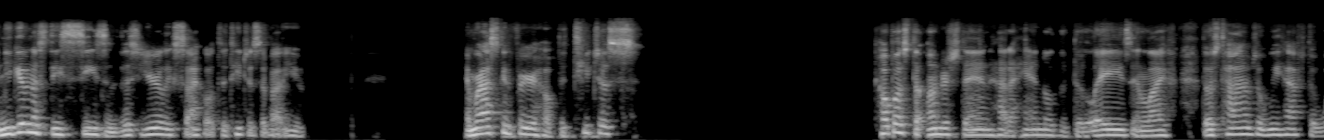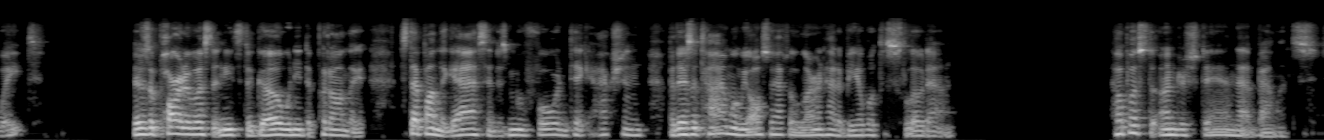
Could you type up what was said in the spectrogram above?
And you've given us these seasons, this yearly cycle to teach us about you. And we're asking for your help to teach us Help us to understand how to handle the delays in life, those times when we have to wait. There's a part of us that needs to go. We need to put on the step on the gas and just move forward and take action. But there's a time when we also have to learn how to be able to slow down. Help us to understand that balance.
